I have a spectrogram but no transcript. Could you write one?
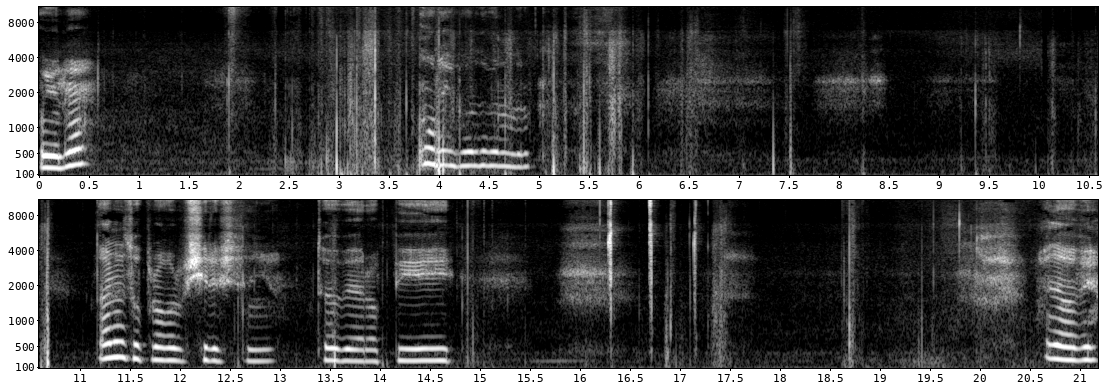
Oyun ha? Orayı bu ben alırım. Daha ne toprağı var bu şerefsizin ya. Tövbe yarabbi. Hadi abi.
